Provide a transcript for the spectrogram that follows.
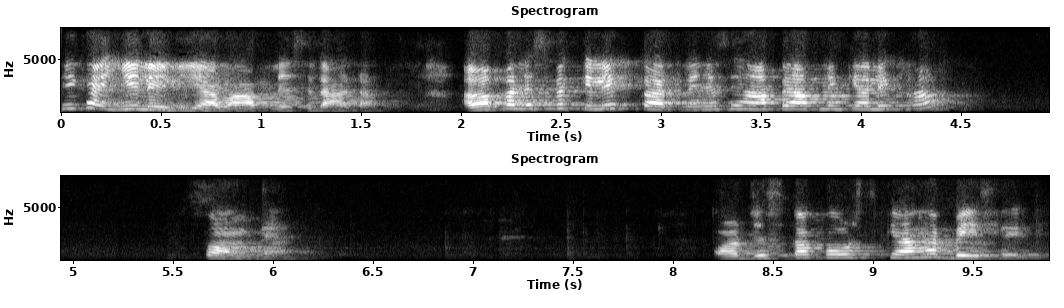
ठीक है, ये ले लिया अब आपने से डाटा अब अपन इस पर क्लिक करते हैं, जैसे यहाँ पे आपने क्या लिखा? सौम्य और जिसका कोर्स क्या है? बेसिक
